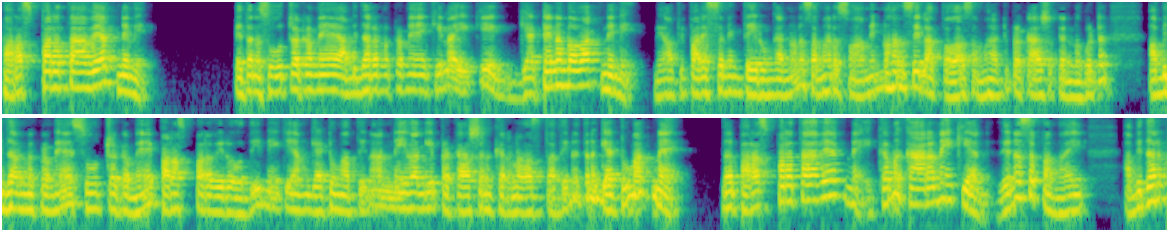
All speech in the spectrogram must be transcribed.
පරස්පරතාවයක් නෙමෙයි. එතන සූත්‍ර ක්‍රමයයි අභිධර්ම ක්‍රමයයි කියලා ඒකේ ගැටෙන බවක් නෙමෙයි. මේ අපි පරිස්සමෙන් තේරුම් ගන්න ඕන සමහර ස්වාමින් වහන්සේලා පවා සමහරට ප්‍රකාශ කරනකොට අභිධර්ම ක්‍රමයයි සූත්‍ර ක්‍රමයයි පරස්පර විරෝධී මේක යම් ගැටුමක් තියෙනවා. අන්න ඒ වගේ ප්‍රකාශන කරන අවස්ථා තියෙනවා. එතන ගැටුමක් නැහැ. එතන පරස්පරතාවයක් නැහැ. එකම කාරණේ කියන්නේ. වෙනස තමයි අභිධර්ම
